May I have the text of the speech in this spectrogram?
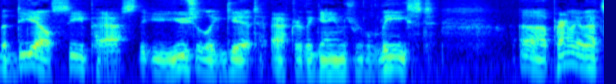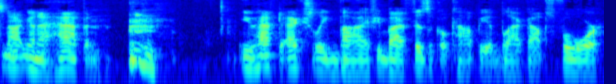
the DLC pass that you usually get after the game's released. Uh, apparently, that's not going to happen. you have to actually buy if you buy a physical copy of Black Ops 4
